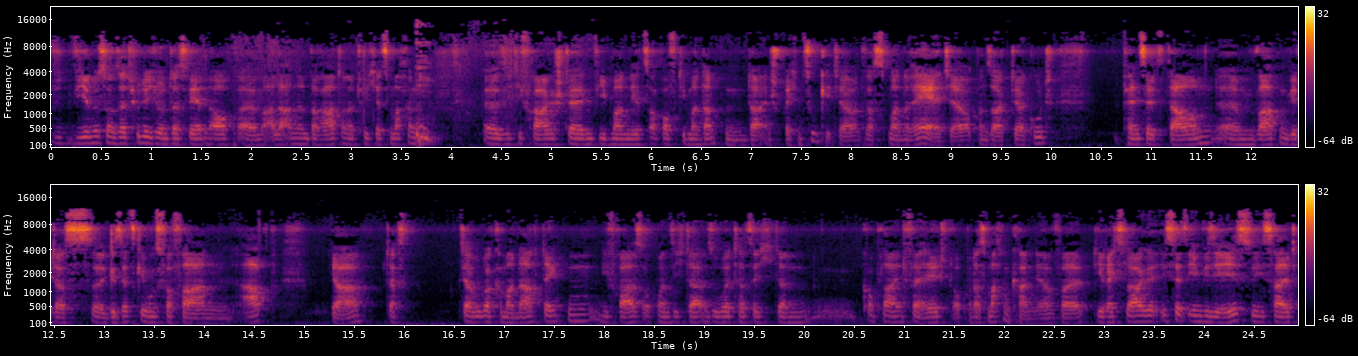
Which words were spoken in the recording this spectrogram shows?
wir müssen uns natürlich, und das werden auch ähm, alle anderen Berater natürlich jetzt machen, äh, sich die Frage stellen, wie man jetzt auch auf die Mandanten da entsprechend zugeht, ja, und was man rät, ja, ob man sagt, ja gut, Pencils down, ähm, warten wir das äh, Gesetzgebungsverfahren ab, ja, das darüber kann man nachdenken. Die Frage ist, ob man sich da insoweit tatsächlich dann compliant verhält und ob man das machen kann, ja, weil die Rechtslage ist jetzt eben wie sie ist. Sie ist halt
